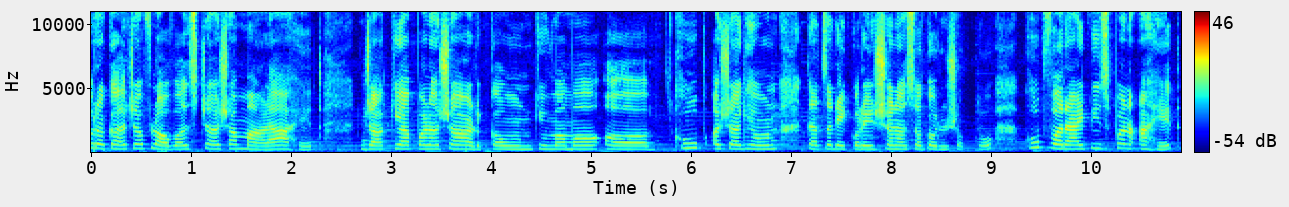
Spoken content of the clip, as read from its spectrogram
प्रकारच्या फ्लॉवर्सच्या अशा माळा आहेत ज्या की आपण अशा अडकवून किंवा मग खूप अशा घेऊन त्याचं डेकोरेशन असं करू शकतो. खूप व्हरायटीज पण आहेत.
